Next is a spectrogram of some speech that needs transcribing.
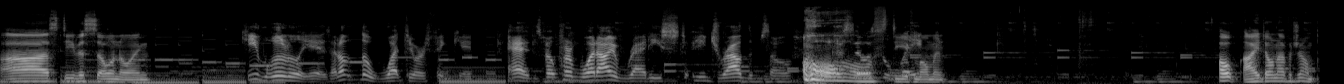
Ah, Steve is so annoying. He literally is. I don't know what they were thinking. Ends, but from what I read, he he drowned himself. Oh, Steve late. moment. Oh, I don't have a jump.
